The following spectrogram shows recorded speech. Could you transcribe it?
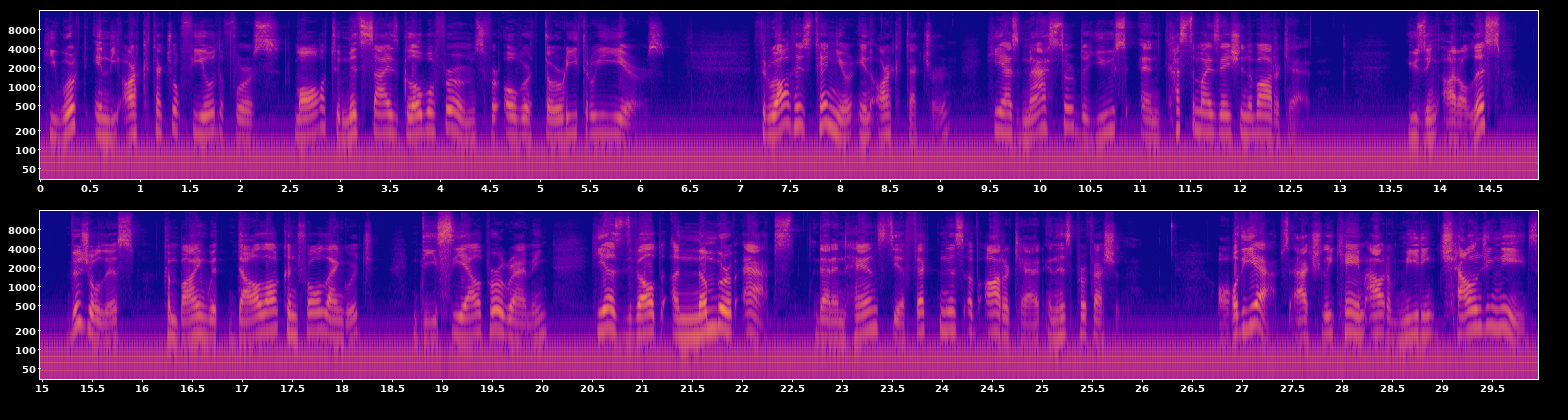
He worked in the architectural field for small to mid-sized global firms for over 33 years. Throughout his tenure in architecture, he has mastered the use and customization of AutoCAD. Using AutoLisp, Visual Lisp, combined with Dialog Control Language, DCL programming, he has developed a number of apps that enhance the effectiveness of AutoCAD in his profession. All the apps actually came out of meeting challenging needs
